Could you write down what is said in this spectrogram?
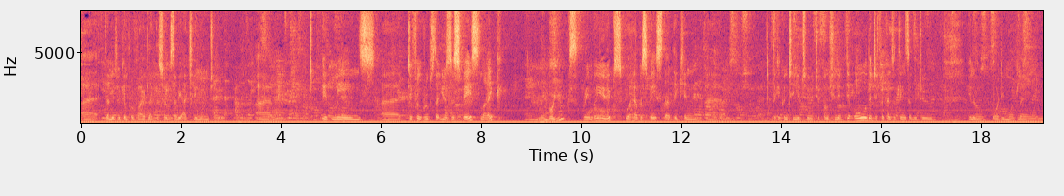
uh, that means we can provide like the service that we actually want to. Um, it means uh, different groups that use the space, like Rainbow Ukes. Rainbow Ukes, will have a space that they can um, they can continue to, to function. It, all the different kinds of things that we do, you know, body modelling.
